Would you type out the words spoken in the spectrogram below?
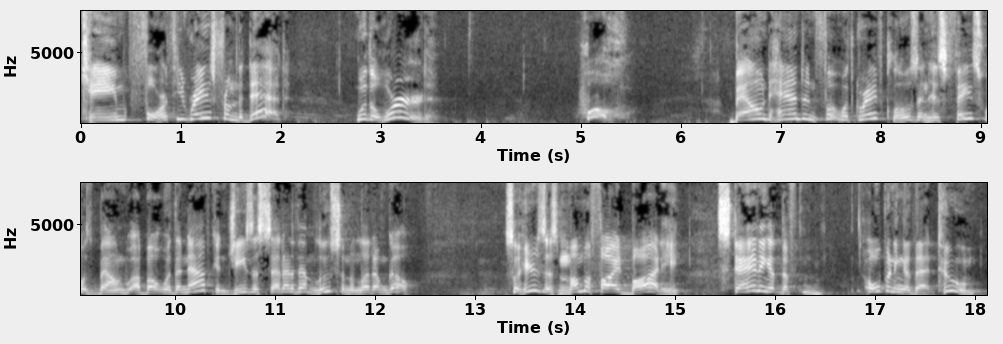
came forth. He raised from the dead with a word. Whoa. Bound hand and foot with grave clothes, and his face was bound about with a napkin. Jesus said unto them, Loose him and let him go. So here's this mummified body standing at the opening of that tomb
